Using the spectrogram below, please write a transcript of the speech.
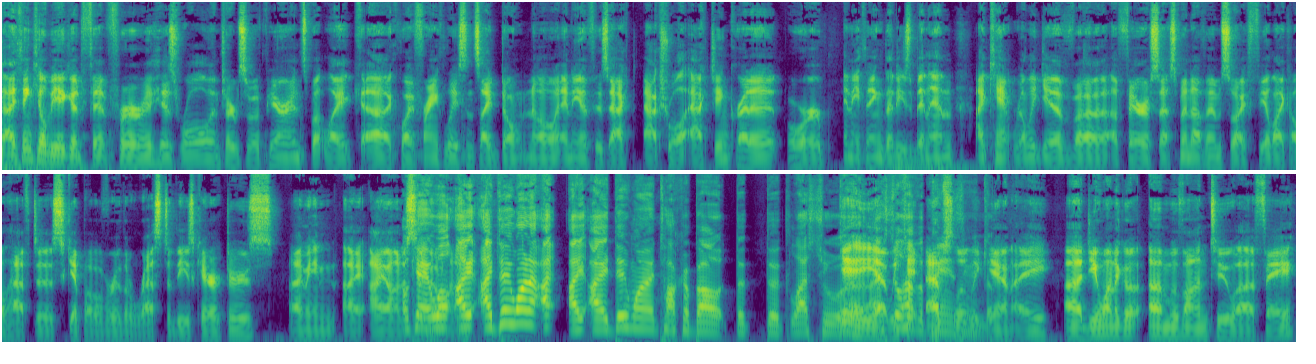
I think he'll be a good fit for his role in terms of appearance. But like, uh, quite frankly, since I don't know any of his act, actual acting credit or anything that he's been in, I can't really give uh, a fair assessment of him. So I feel like I'll have to skip over the rest of these characters. I mean, I. I honestly. Okay, don't well, know. I, I did want to I, I, I did want to talk about the, the last two. Yeah, uh, yeah, I yeah. We have can, absolutely though- can. I. Uh, do you want to go uh, move on to uh, Faye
